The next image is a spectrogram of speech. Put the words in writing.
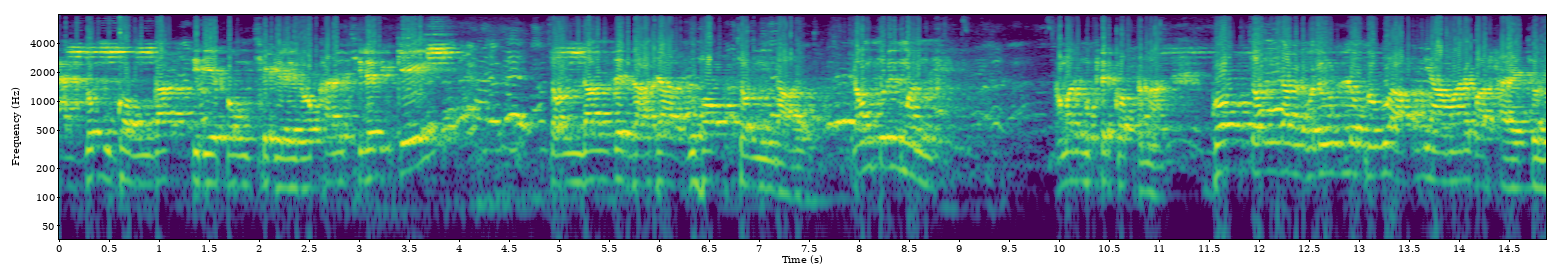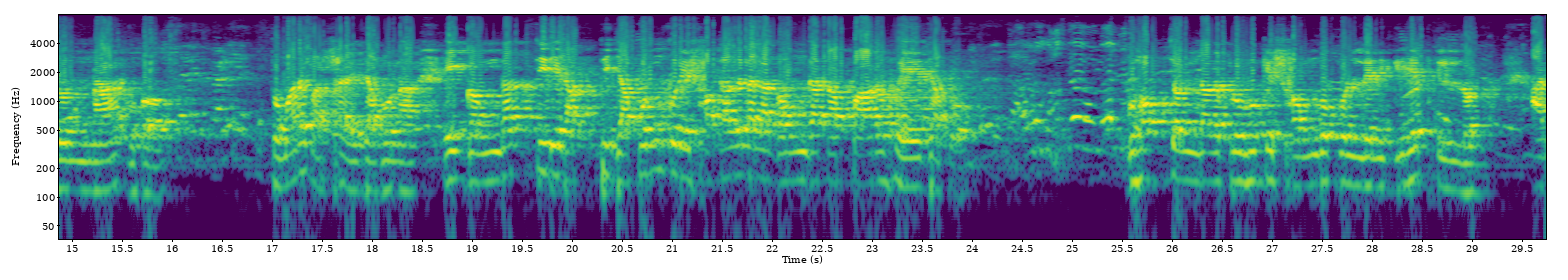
একদম গঙ্গার তীরে পৌঁছে গেলেন। ওখানে ছিলেন কে? চন্ডালদের রাজা গুহক চন্ডাল অঞ্চলের মানুষ। আমার মুখের কথা না। গপ চন্ডাল বলে উঠল, প্রভু, আপনি আমার বাসায় চলুন না গুহক। তোমার বাসায় যাব না। এই গঙ্গার তীরে রাত্রি যাপন করে সকালবেলা গঙ্গাটা পার হয়ে যাব। গুহক চন্ডাল প্রভুকে সঙ্গ করলেন, গৃহে ফিরল। আর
